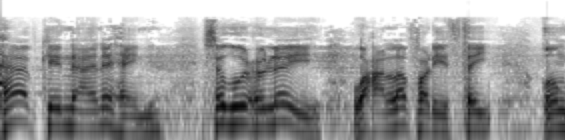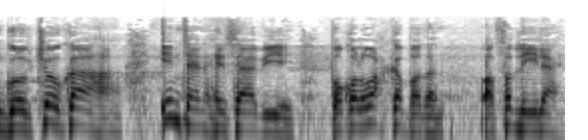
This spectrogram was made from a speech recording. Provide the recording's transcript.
haabkeedna aanay haynin isagu wuxuu leeyahy waxaan la fadhiistay oon goobjoog ka ahaa intaan xisaabiyey boqol wax ka badan. Waa fadli ilaahay.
